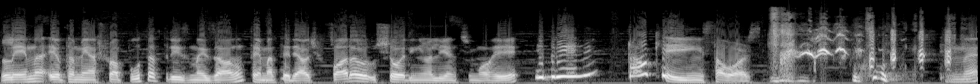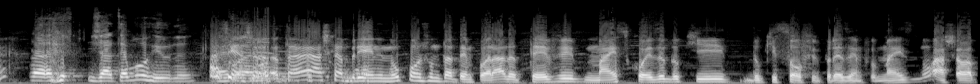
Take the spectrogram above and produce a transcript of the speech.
Lena, eu também acho uma puta atriz, mas ela não tem material de fora o chorinho ali antes de morrer. E Brienne tá ok em Star Wars. né? Já até morreu, né? Assim, É, acho- até acho que a Brienne no conjunto da temporada teve mais coisa do que do que Sophie, por exemplo, mas não acho ela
